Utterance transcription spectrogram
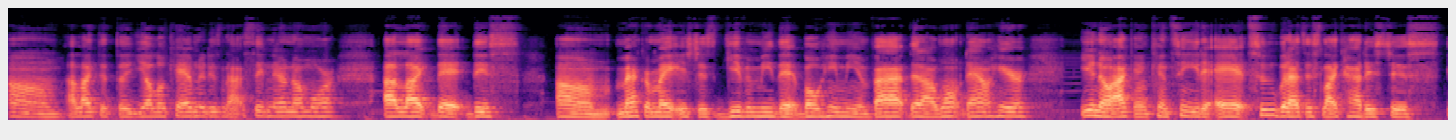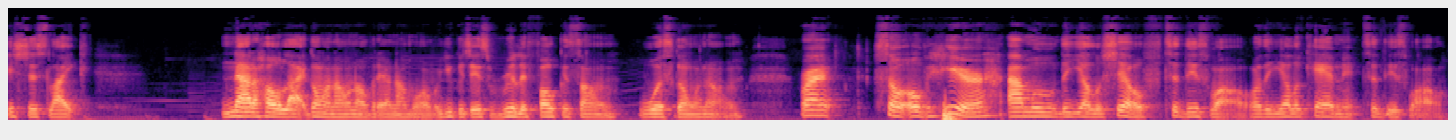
um, I like that the yellow cabinet is not sitting there no more. I like that this um, macrame is just giving me that bohemian vibe that I want down here you know, I can continue to add to, but I just like how this just, it's just like not a whole lot going on over there no more, where you could just really focus on what's going on, right? So over here, I moved the yellow shelf to this wall or the yellow cabinet to this wall.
